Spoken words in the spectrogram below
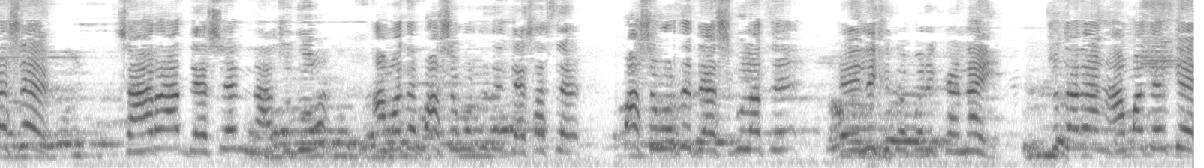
দেশে, সারা দেশের না, শুধু আমাদের পার্শ্ববর্তী দেশ আছে, পার্শ্ববর্তী দেশগুলোতে এই লিখিত পরীক্ষা নাই। সুতরাং আমাদেরকে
